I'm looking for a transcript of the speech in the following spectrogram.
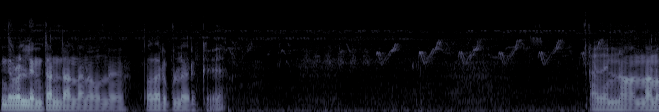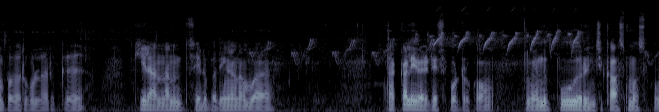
இந்த விட லென்த்தானது தான் தானே ஒன்று பதருக்குள்ளே இருக்குது அது இன்னும் அந்தான பதருக்குள்ளே இருக்குது கீழே அந்தான சைடு பார்த்திங்கன்னா நம்ம தக்காளி வெரைட்டிஸ் போட்டிருக்கோம். இங்கே வந்து பூ இருந்துச்சு காஸ்மாஸ் பூ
